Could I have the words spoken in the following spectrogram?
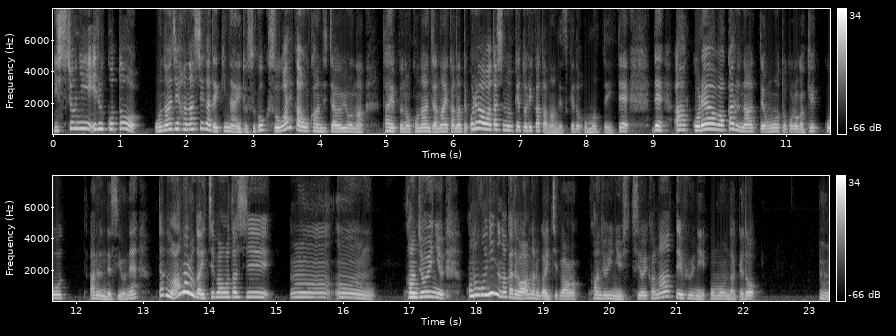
一緒にいること同じ話ができないとすごく疎外感を感じちゃうようなタイプの子なんじゃないかなってこれは私の受け取り方なんですけど思っていてであこれはわかるなって思うところが結構あるんですよね。多分アナルが一番私うーんうん感情移入この5人の中ではアナルが一番感情移入強いかなっていうふうに思うんだけど、うん、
